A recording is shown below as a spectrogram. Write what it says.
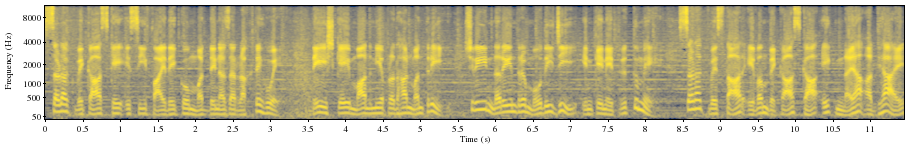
सड़क विकास के इसी फ़ायदे को मद्देनजर रखते हुए देश के माननीय प्रधानमंत्री श्री नरेंद्र मोदी जी इनके नेतृत्व में सड़क विस्तार एवं विकास का एक नया अध्याय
